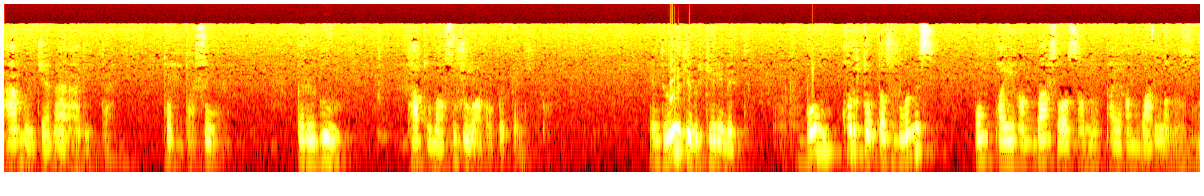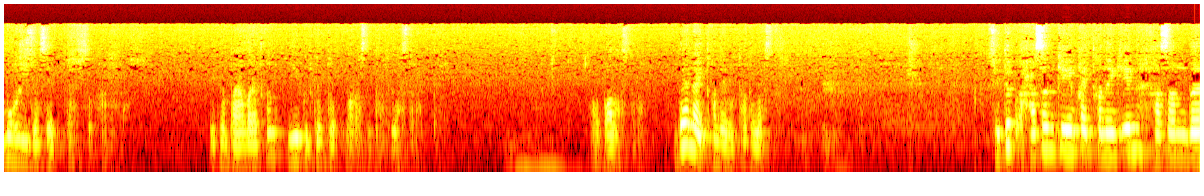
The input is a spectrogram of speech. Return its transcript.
амул жамаа дейді да топтасу бірігу татуласу жылы аталып кеткен дейді енді өте бір керемет бұл құр топтасу жылы емес бұл пайғамбар саллаллаху алейhi пайғамбарлығының мұғжизасы еді өйткені пайғамбар айтқан екі үлкен топтың арасын татуластырады ол баласы туралы дәл айтқандай бұл татуластыр сөйтіп хасан кейін қайтқаннан кейін хасанды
